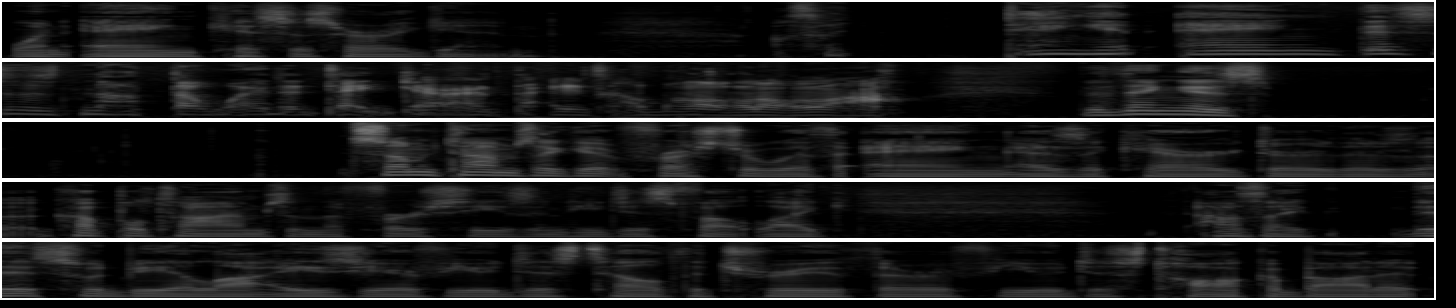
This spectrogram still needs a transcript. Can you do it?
when Aang kisses her again. I was like, dang it, Aang, this is not the way to take care of things. The thing is, sometimes I get frustrated with Aang as a character. There's a couple times in the first season he just felt like I was like, this would be a lot easier if you just tell the truth or if you just talk about it.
